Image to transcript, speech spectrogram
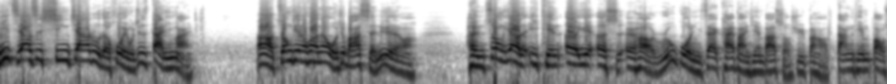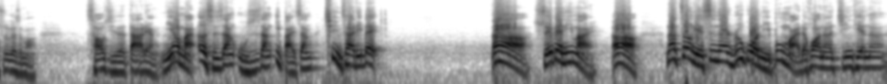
你只要是新加入的会员，我就是带你买啊。中间的话呢，我就把它省略了嘛。很重要的一天，二月二十二号，如果你在开盘前把手续办好，当天爆出个什么？超级的大量，你要买二十张、五十张、一百张，庆菜立倍，啊随便你买啊。那重点是呢，如果你不买的话呢，今天呢，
